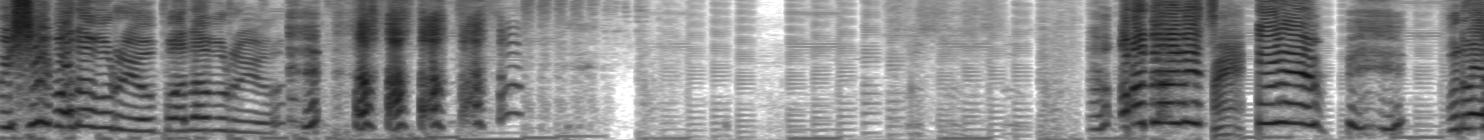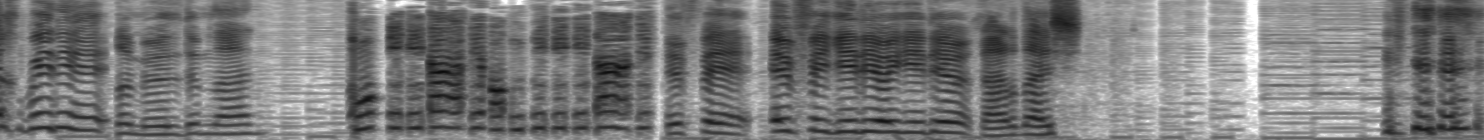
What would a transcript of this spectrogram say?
Bir şey bana vuruyor, bana vuruyor. Ananı s**eyim. Bırak beni. Oğlum öldüm lan. Efe, Efe geliyor geliyor kardeş.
